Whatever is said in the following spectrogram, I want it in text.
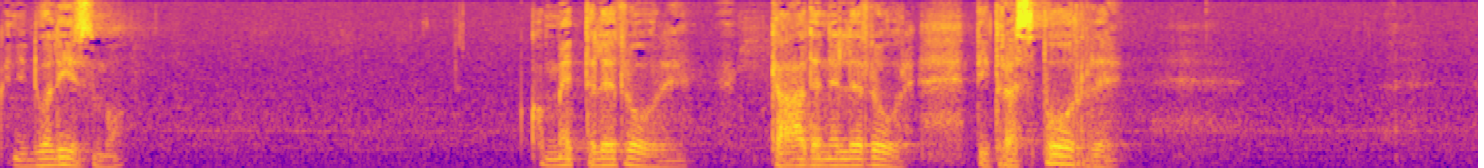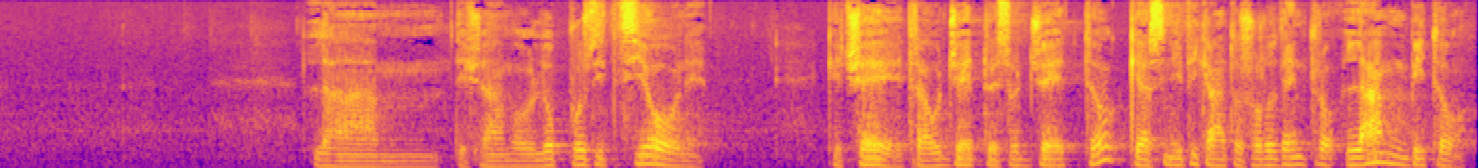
Quindi dualismo commette l'errore, cade nell'errore di trasporre la, diciamo, l'opposizione che c'è tra oggetto e soggetto, che ha significato solo dentro l'ambito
